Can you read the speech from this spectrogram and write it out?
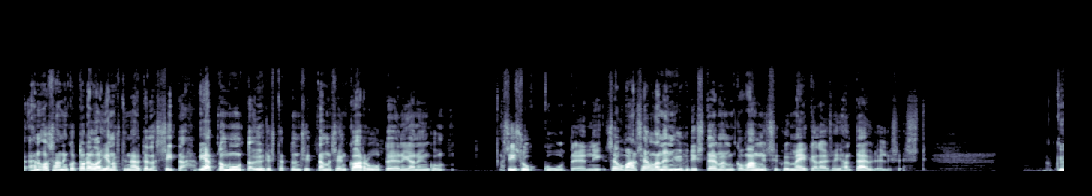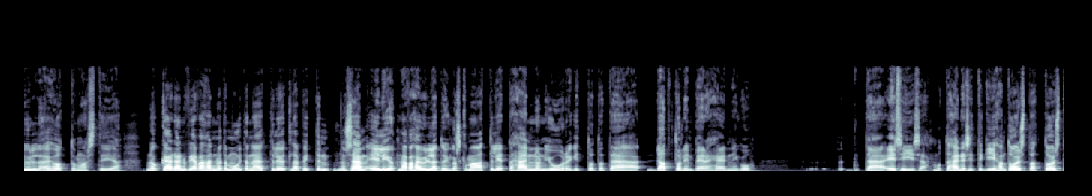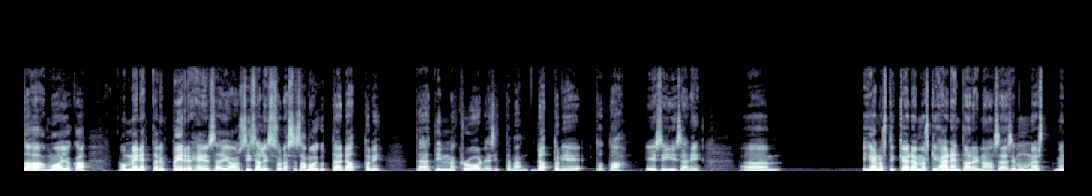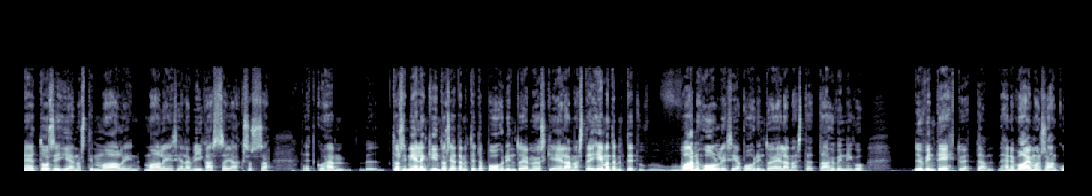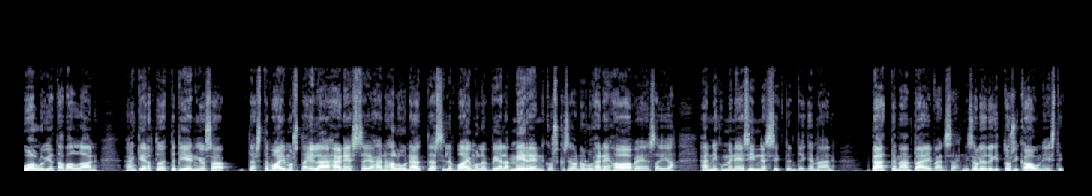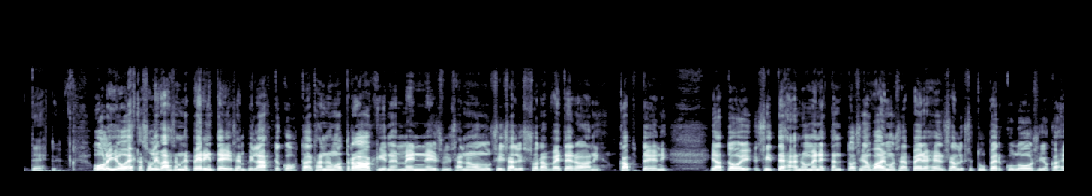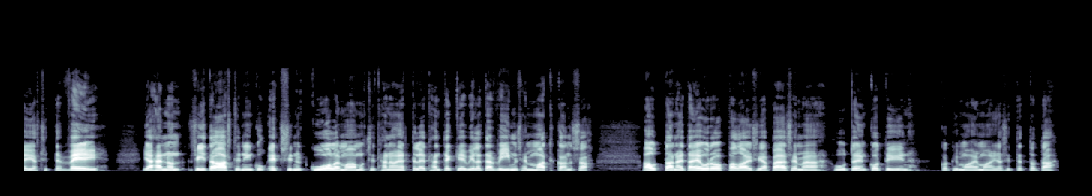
Hän osaa niin kuin, todella hienosti näytellä sitä. Viattomuutta yhdistetty sitten tämmöiseen karuuteen ja niin kuin, sisukkuuteen, niin se on vaan sellainen yhdistelmä, mikä vangitsi kyllä meikäläisen ihan täydellisesti. Kyllä, ehdottomasti. Ja, no käydään vielä vähän noita muita näyttelijöitä läpi. No Sam Elliot, mä vähän yllätyin, koska mä ajattelin, että hän on juurikin tota, tämä Dattonin perheen niinku, tämä esi mutta hän esittikin ihan toista, toista hahmoa, joka on menettänyt perheensä ja on sisällissodassa samoin kuin tämä Dattoni, tämä Tim McCrawn esittämä Dattoni tota, esi-isä, niin ähm, hienosti käydään myöskin hänen tarinaansa, ja se mun mielestä menee tosi hienosti maaliin, maaliin siellä vikassa jaksossa. Et kun hän, tosi mielenkiintoisia tämmöitä pohdintoja myöskin elämästä, ei hieman tämmöitä vanhollisia pohdintoja elämästä, että tämä on hyvin, niin kuin, hyvin tehty, että hänen vaimonsa on kuollut ja tavallaan hän kertoo, että pieni osa tästä vaimosta elää hänessä ja hän haluaa näyttää sille vaimolle vielä meren, koska se on ollut hänen haaveensa ja hän niin kuin menee sinne sitten tekemään – päättämään päivänsä, niin se oli jotenkin tosi kauniisti tehty. Oli joo, ehkä se oli vähän semmoinen perinteisempi lähtökohta, että hän on traaginen menneisyys, hän on ollut sisällissodan veteraani, kapteeni, ja toi, sitten hän on menettänyt tosiaan vaimonsa ja perheensä, oliko se tuberkuloosi, joka heijat sitten vei, ja hän on siitä asti niin kuin etsinyt kuolemaa, mutta sitten hän ajattelee, että hän tekee vielä tämän viimeisen matkansa, auttaa näitä eurooppalaisia pääsemään uuteen kotiin, kotimaailmaan ja sitten tota,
